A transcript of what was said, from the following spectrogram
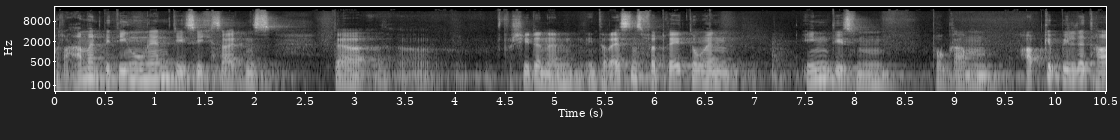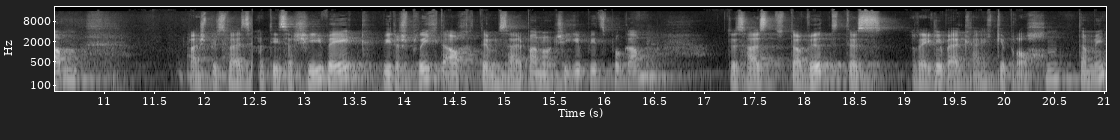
Rahmenbedingungen, die sich seitens der äh, verschiedenen Interessensvertretungen in diesem Programm abgebildet haben. Beispielsweise dieser Skiweg widerspricht auch dem Seilbahn- und Skigebietsprogramm. Das heißt, da wird das Regelwerk eigentlich gebrochen damit.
